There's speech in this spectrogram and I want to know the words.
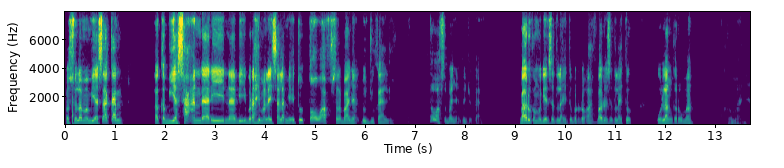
Rasulullah membiasakan Eh, kebiasaan dari Nabi Ibrahim alaihissalam yaitu tawaf sebanyak tujuh kali. Tawaf sebanyak tujuh kali. Baru kemudian setelah itu berdoa, baru setelah itu pulang ke rumah ke rumahnya.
